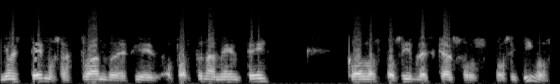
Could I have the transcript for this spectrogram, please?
no estemos actuando decir, oportunamente con los posibles casos positivos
